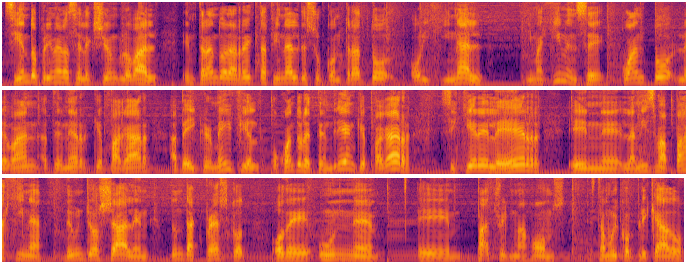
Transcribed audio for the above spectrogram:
Siendo primera selección global, entrando a la recta final de su contrato original, Imagínense cuánto le van a tener que pagar a Baker Mayfield o cuánto le tendrían que pagar si quiere leer en eh, la misma página de un Josh Allen, de un Dak Prescott o de un eh, eh, Patrick Mahomes. Está muy complicado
